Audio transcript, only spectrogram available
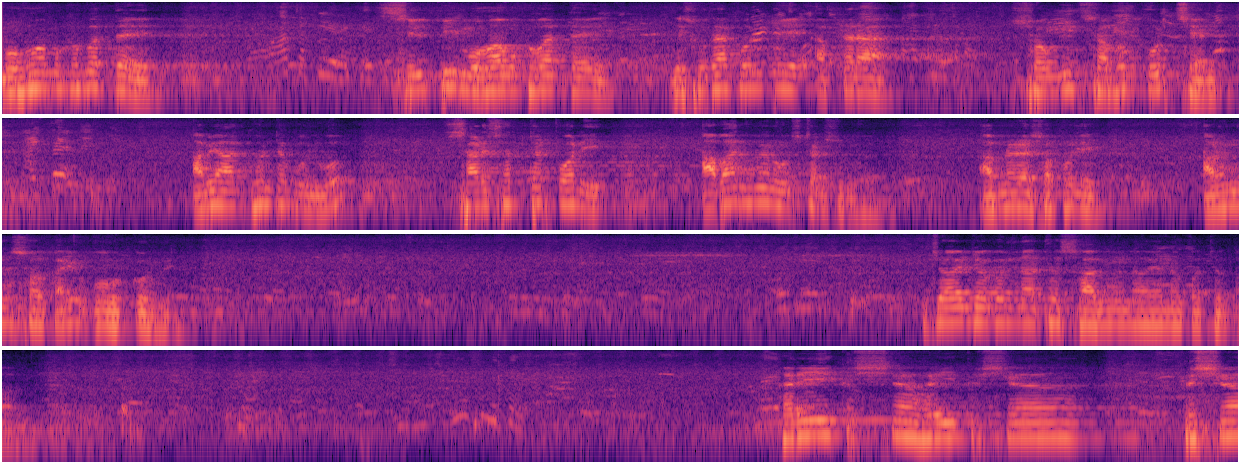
মহুয়া মুখোপাধ্যায়ের শিল্পী মহা মুখোপাধ্যায় যে সুধাকরকে আপনারা সংগীত শ্রবণ করছেন, আমি আধ ঘণ্টা বলব, সাড়ে সাতটার পরে আবার ওনার অনুষ্ঠান শুরু হবে। আপনারা সকলে আনন্দ সহকারে উপভোগ করবেন। জয় জগন্নাথ স্বামী নয়ন কথগম হরে কৃষ্ণ হরে কৃষ্ণ কৃষ্ণ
